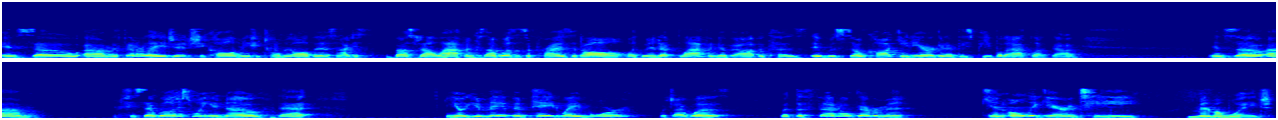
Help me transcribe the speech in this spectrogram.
And so um, the federal agent, she called me, she told me all this, and I just busted out laughing because I wasn't surprised at all. Like we ended up laughing about because it was so cocky and arrogant of these people to act like that. And so um, she said, "Well, I just want you to know that you know you may have been paid way more, which I was, but the federal government can only guarantee minimum wage."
